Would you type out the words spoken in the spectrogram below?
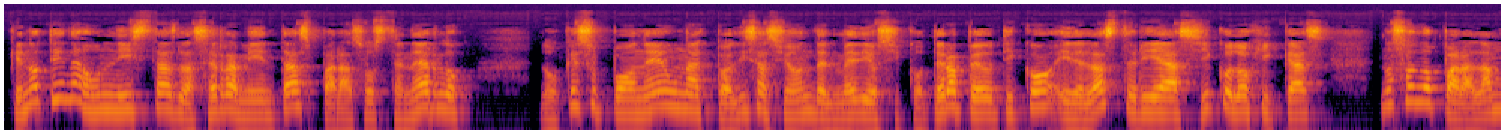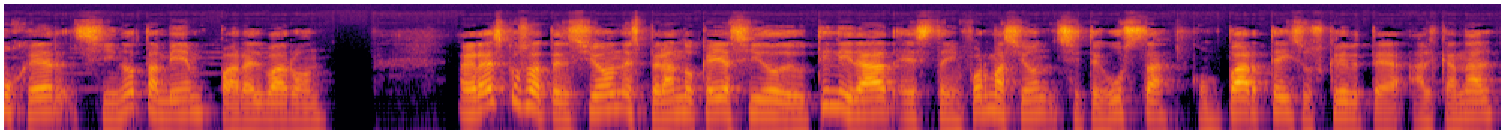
que no tiene aún listas las herramientas para sostenerlo, lo que supone una actualización del medio psicoterapéutico y de las teorías psicológicas no solo para la mujer, sino también para el varón. Agradezco su atención esperando que haya sido de utilidad esta información. Si te gusta, comparte y suscríbete al canal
